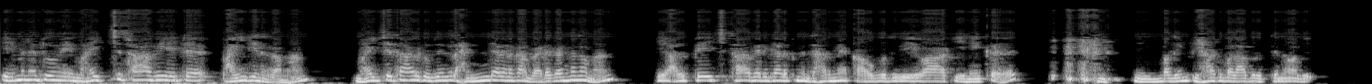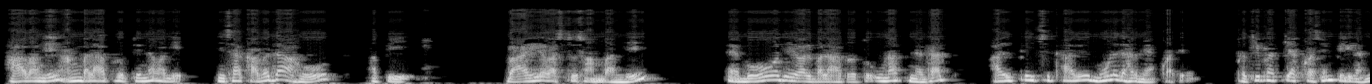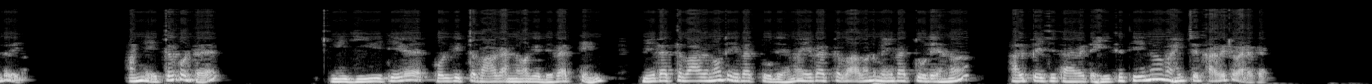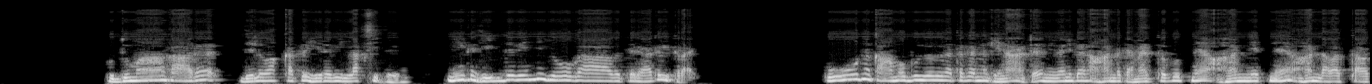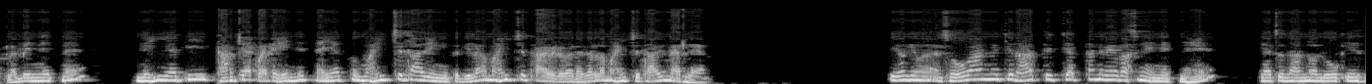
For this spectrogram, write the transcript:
එහෙම නැතුව මේ මහිච්ඡතාවයට පහඳින ගමන් මහිච්ඡතාවයට උදෙන්දලා හැන්ද වෙනකම් වැඩ කරන ගමන් ඒ අල්පේච්ඡතාවයට ගැලපෙන ධර්මයක් අවබෝධ වේවා කියන එක මේ ඉබ්බගෙන් පිටහට බලාපොරොත්තු වෙනවා වගේ. ආවංගෙන් අං බලාපොරොත්තු වෙනවා වගේ. නිසා කවදා හෝ අපි බාහිර වස්තු සම්බන්ධයෙන් බොහෝ දේවල් බලාපොරොත්තු උනත් නැතත් අල්පේච්ඡතාවයේ මූල ධර්මයක් වශයෙන් ප්‍රතිපත්තියක් වශයෙන් පිළිගන්න වෙනවා. අන්න එතකොට මේ ජීවිතය පොල් පිට පහ ගන්නවා වගේ දෙපැත්තෙන් මේ පැත්ත වාගනකොට ඒ පැත්ත උඩ යනවා. ඒ පැත්ත වාගනකොට මේ පැත්ත උඩ යනවා. අල්පේචිතාවයට හිත තියෙනවා මහිච්චතාවයට වැඩ කරනවා. පුදුමාකාර දෙලොක් අතර හිරවිල්ලක් සිද්ධ වෙනවා. මේක සිද්ධ වෙන්නේ යෝගාවචරයට විතරයි. පූර්ණ කාමභූයෝග ගත කරන කෙනාට මෙවැනි බණ අහන්න කැමැත්තකුත් නැහැ, අහන්නෙත් නැහැ, අහන්න අවස්ථාවක් ලැබෙන්නෙත් නැහැ. මෙහි ඇති තර්කයක් වැටහෙන්නෙත් නැහැ. යත් මහිච්ඡතාවයෙන් ඉපදිලා මහිච්ඡතාවයට වැඩ කරලා මහිච්ඡතාවෙ මැරලා යනවා. ඒ වගේම සෝවාන් වෙච්ච රහත් වෙච්ච යත්තන්නේ මේ ප්‍රශ්නේ එන්නේත් නැහැ. එයාට දන්නවා ලෝකයේ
